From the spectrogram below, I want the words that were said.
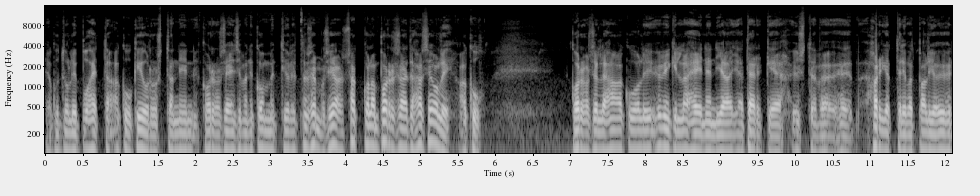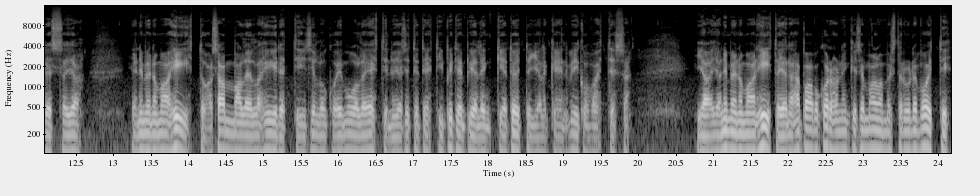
ja kun tuli puhetta Aku Kiurusta, niin Korhosen ensimmäinen kommentti oli, että no semmoisia Sakkolan porsaitahan se oli, Aku. Korhosellehan Aku oli hyvinkin läheinen ja, ja tärkeä ystävä. He harjoittelivat paljon yhdessä ja, ja nimenomaan hiihtoa. Sammaleella hiidettiin silloin, kun ei muualle ehtinyt ja sitten tehtiin pitempiä lenkkiä töiden jälkeen viikonvaihteessa. Ja, ja nimenomaan hiihtäjänä Paavo Korhonenkin sen maailmanmestaruuden voitti.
